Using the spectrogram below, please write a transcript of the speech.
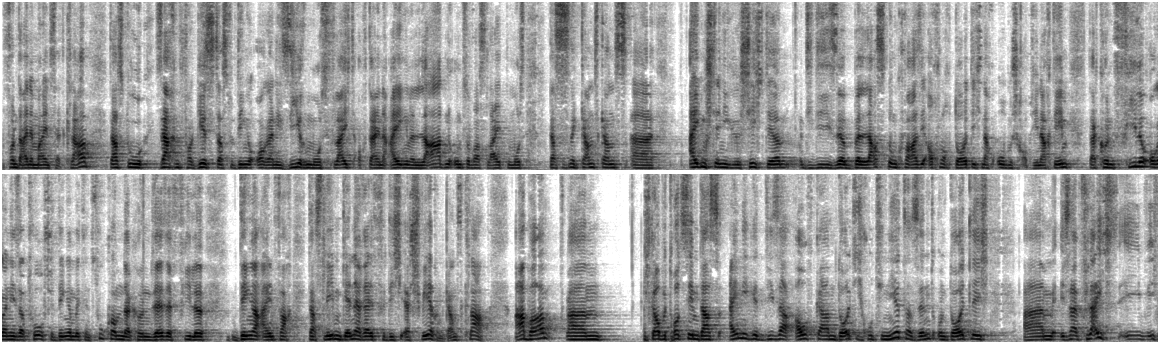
von deinem Mindset. Klar, dass du Sachen vergisst, dass du Dinge organisieren musst, vielleicht auch deine eigenen Laden und sowas leiten musst. Das ist eine ganz, ganz äh, eigenständige Geschichte, die diese Belastung quasi auch noch deutlich nach oben schraubt. Je nachdem, da können viele organisatorische Dinge mit hinzukommen, da können sehr, sehr viele Dinge einfach das Leben generell für dich erschweren, ganz klar. Aber ähm, ich glaube trotzdem, dass einige dieser Aufgaben deutlich routinierter sind und deutlich, ähm, ich sag, vielleicht, ich,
